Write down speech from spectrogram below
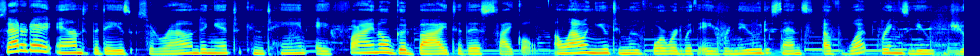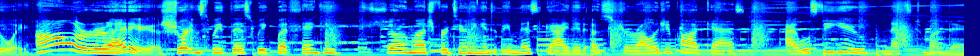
Saturday and the days surrounding it contain a final goodbye to this cycle, allowing you to move forward with a renewed sense of what brings you joy. Alrighty, short and sweet this week, but thank you so much for tuning into the Misguided Astrology Podcast. I will see you next Monday.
